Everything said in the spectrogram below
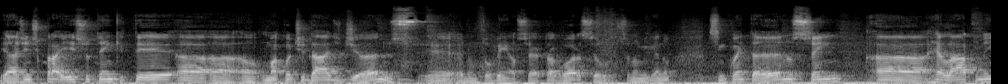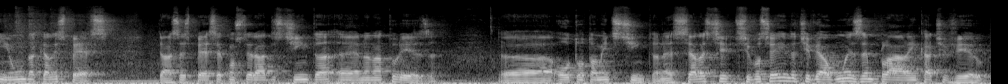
e a gente para isso tem que ter uh, uh, uma quantidade de anos, é, eu não estou bem ao certo agora, se eu, se eu, não me engano, 50 anos sem relato nenhum daquela espécie. Então essa espécie é considerada extinta é, na natureza. ou totalmente extinta. Né? Se, ela, se você ainda tiver algum exemplar em cativeiro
